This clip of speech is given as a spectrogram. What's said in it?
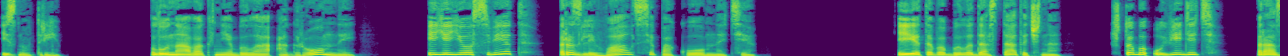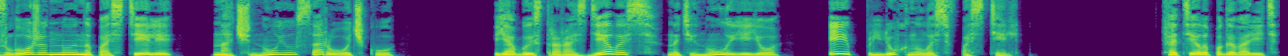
изнутри. Луна в окне была огромной, и ее свет разливался по комнате. И этого было достаточно, чтобы увидеть разложенную на постели ночную сорочку. Я быстро разделась, натянула ее и плюхнулась в постель. Хотела поговорить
